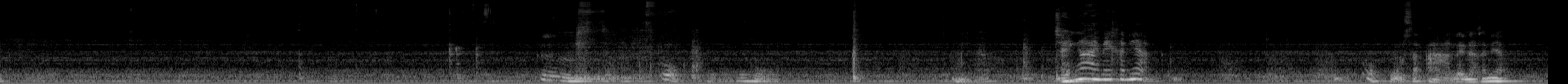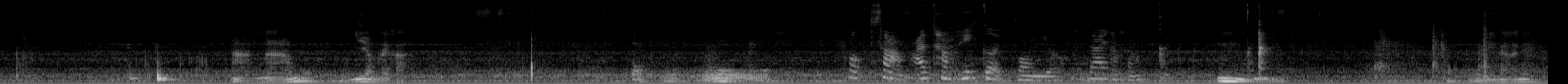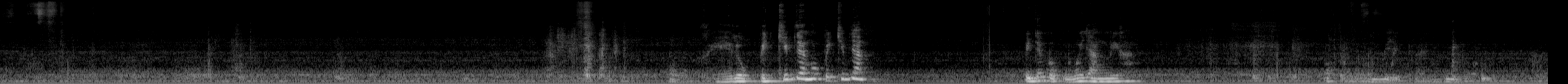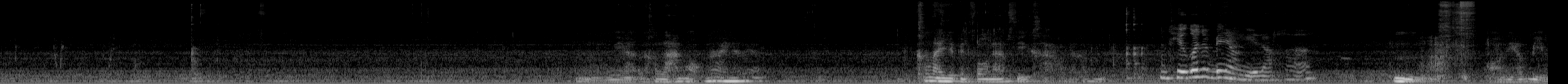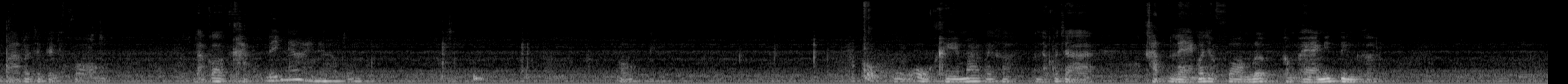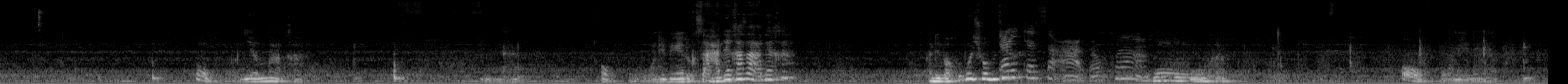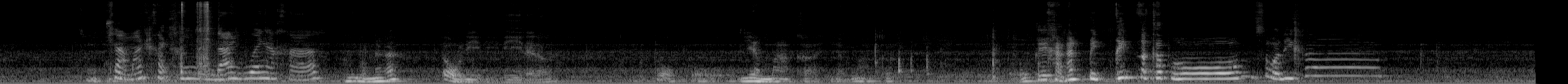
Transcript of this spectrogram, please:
เออโอ้โหนี่นะใช้ง่ายไหมคะเนี่ย โอ้โห สะอาดเลยนะคะเนี่ย อ่างน้ำเยี่ยมเลยค่ะ โอ้โหเพราะ สามารถทำให้เกิดฟองเยอะขึ้นได้นะคะ อืมนี่นะคะเนี่ยโอเคลูกปิดคลิปยังลูกปิดคลิปยัง ปิดยังลูกหรือว่ายังดีครับโอ้โหบีบไปอืมเนี่ยแล้วก็ล้างออกง่ายนะเนี่ย ข้างในจะเป็นฟองน้ำสีขาวนะครับบางทีก็จะเป็นอย่างนี้นะคะ อืมอ๋อนี่ครับบีบมาก็จะเป็นฟอง แล้วก็ขัดได้ง่ายนะครับผมโอเคโอ้โหโอเคมากเลยครับ แล้วก็จะขัดแรงก็จะฟองเลอะกำแพงนิดนึงครับ โอ้โหเยี่ยมมากครับนี่นะฮะ โอ้โห นี่เป็นไงลูกสะอาดเนี่ยคะสะอาดเนี่ยคะอันนี้บอกคุณผู้ชมใกสิล้จะสะอาดแล้วค่ะ โอ้ครับโอ้โหนี่นะครับสามารถขัดข้างบนได้ด้วยนะคะข้างบนนะครับโอ้ดีดีดีเลยแล้ว โอ้โห เยี่ยมมากค่ะ เยี่ยมมากครับ โอเคค่ะงั้นปิดคลิปนะครับผม สวัสดีครับ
